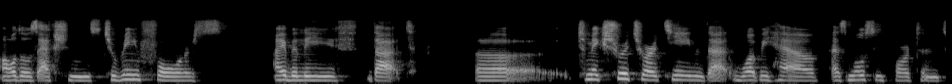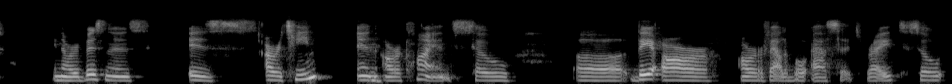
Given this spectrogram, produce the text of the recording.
all those actions to reinforce. I believe that uh, to make sure to our team that what we have as most important in our business is our team and our clients. So uh, they are our valuable asset, right? So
